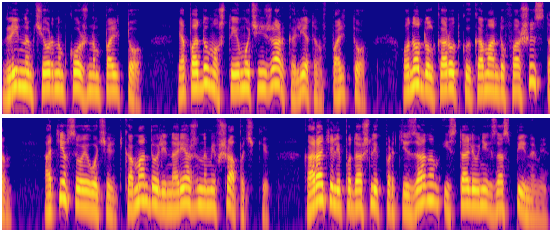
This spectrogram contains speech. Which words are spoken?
в длинном черном кожаном пальто. Я подумал, что им очень жарко летом в пальто. Он отдал короткую команду фашистам, а те, в свою очередь, командовали наряженными в шапочки. Каратели подошли к партизанам и стали у них за спинами.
